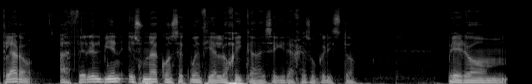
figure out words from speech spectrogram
Claro, hacer el bien es una consecuencia lógica de seguir a Jesucristo. Pero mm,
